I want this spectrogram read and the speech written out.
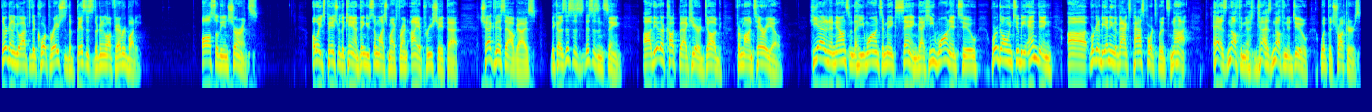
They're going to go after the corporations, the businesses. They're going to go after everybody. Also, the insurance. OH Page for the can. Thank you so much, my friend. I appreciate that. Check this out, guys, because this is this is insane. Uh, the other cuckbag here, Doug from Ontario, he had an announcement that he wanted to make, saying that he wanted to. We're going to be ending. Uh, we're going to be ending the vax passports, but it's not. It has nothing to has nothing to do with the truckers.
